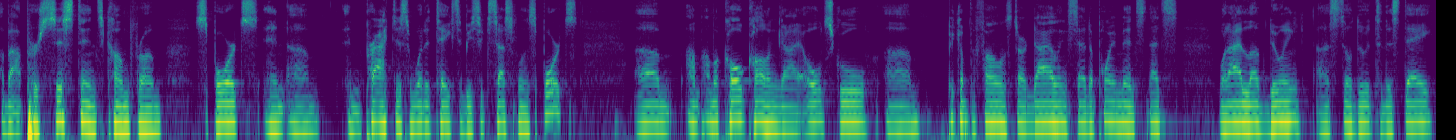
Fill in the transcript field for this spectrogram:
about persistence come from sports and, um, and practice and what it takes to be successful in sports. Um, I'm, I'm, a cold calling guy, old school. Um, pick up the phone, start dialing, set appointments. That's what I love doing. I still do it to this day.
